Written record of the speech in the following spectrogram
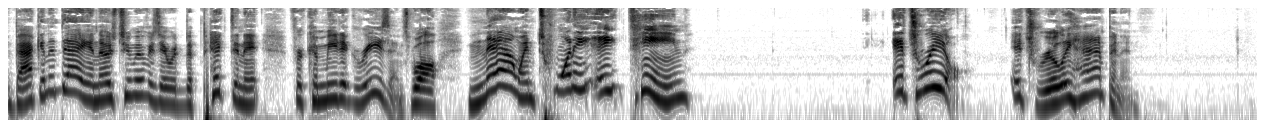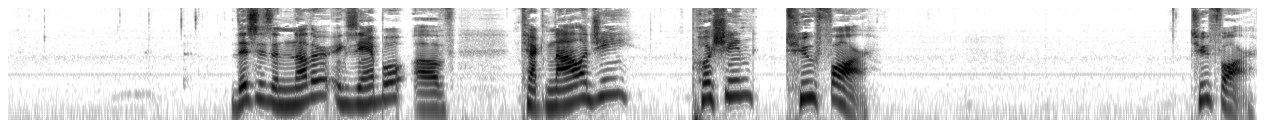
back in the day in those two movies. They were depicting it for comedic reasons. Well, now in 2018, it's real. It's really happening. This is another example of technology pushing too far. Too far.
